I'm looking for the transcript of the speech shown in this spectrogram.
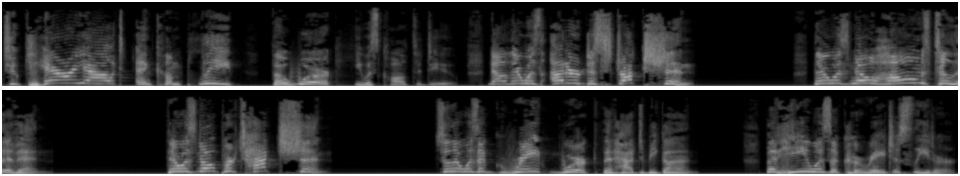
to carry out and complete the work he was called to do. Now there was utter destruction. There was no homes to live in. There was no protection. So there was a great work that had to be done. But he was a courageous leader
